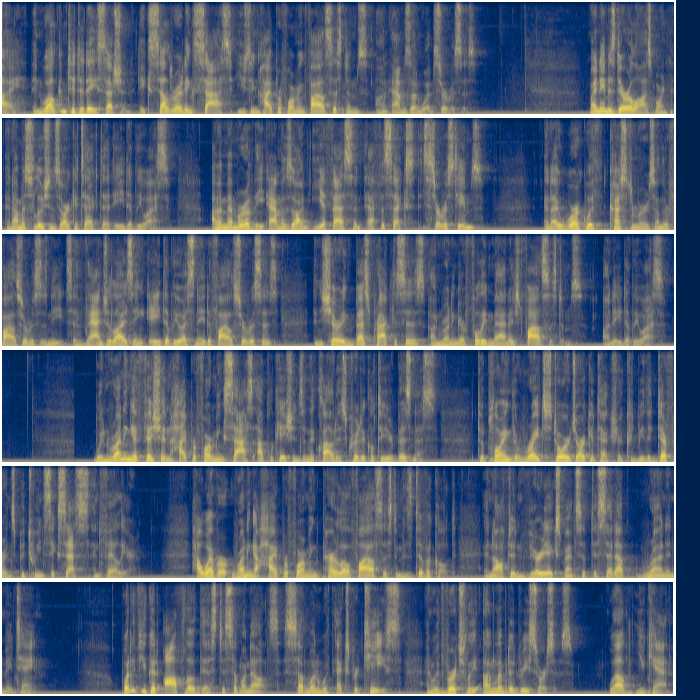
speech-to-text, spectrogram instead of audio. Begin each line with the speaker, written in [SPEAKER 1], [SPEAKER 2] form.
[SPEAKER 1] Hi, and welcome to today's session Accelerating SAS Using High Performing File Systems on Amazon Web Services. My name is Darryl Osborne, and I'm a solutions architect at AWS. I'm a member of the Amazon EFS and FSx service teams, and I work with customers on their file services needs, evangelizing AWS native file services and sharing best practices on running our fully managed file systems on AWS. When running efficient, high performing SAS applications in the cloud is critical to your business, deploying the right storage architecture could be the difference between success and failure. However, running a high performing parallel file system is difficult and often very expensive to set up, run, and maintain. What if you could offload this to someone else, someone with expertise and with virtually unlimited resources? Well, you can.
